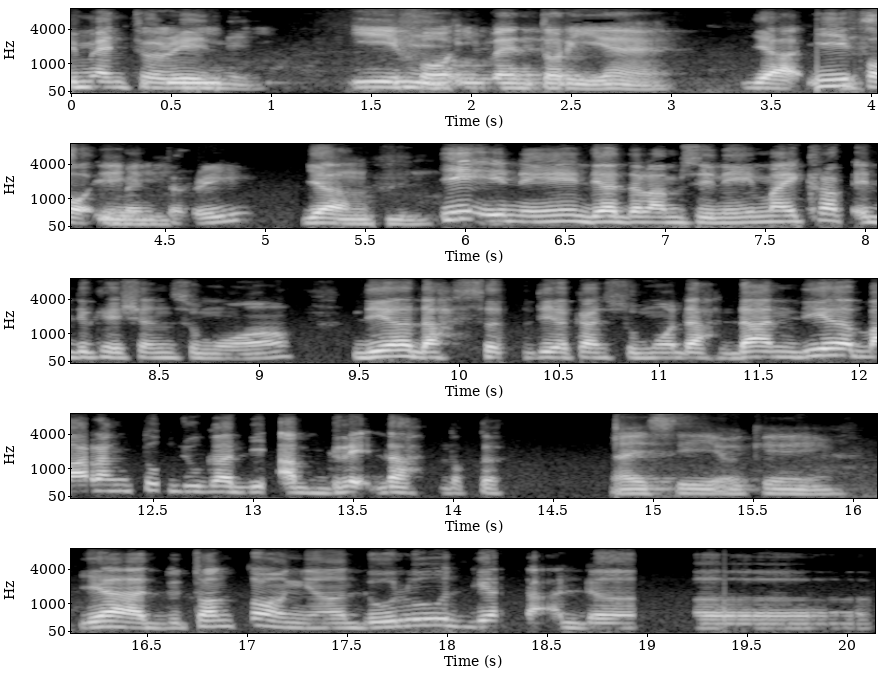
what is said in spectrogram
inventory e, ni. E for e. inventory eh. Ya, E for inventory. Ya, mm-hmm. E ini dia dalam sini Minecraft education semua, dia dah sediakan semua dah dan dia barang tu juga di-upgrade dah, doktor. I see, okay. Ya, contohnya dulu dia tak ada uh,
